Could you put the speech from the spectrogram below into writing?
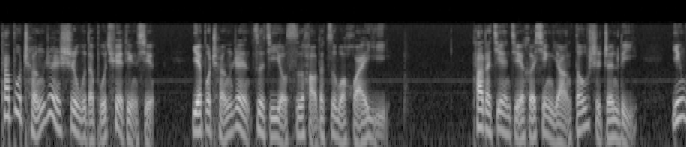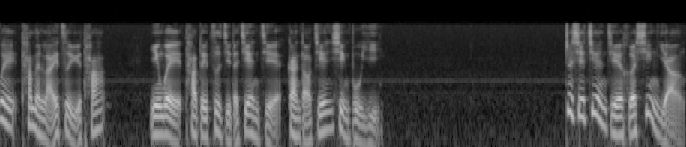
他不承认事物的不确定性，也不承认自己有丝毫的自我怀疑。他的见解和信仰都是真理，因为他们来自于他，因为他对自己的见解感到坚信不疑。这些见解和信仰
